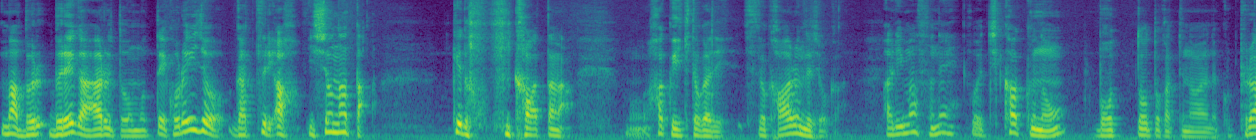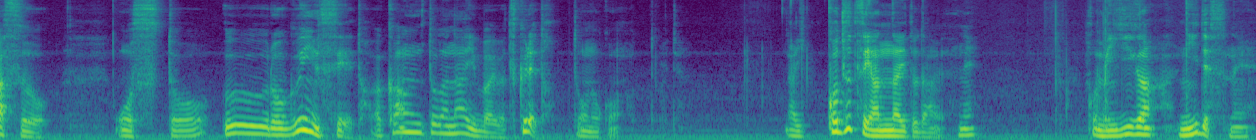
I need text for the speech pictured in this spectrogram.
まあブブレがあると思ってこれ以上がっつりあ一緒になった。けど 変わったな。もう吐く息とかで湿度変わるんでしょうか。ありますね。これ近くのボットとかっていうのがあるんでこうプラスを押すと「うーログインせ」と「アカウントがない場合は作れ」と「どうのこうの」って書いてある。あ1個ずつやんないとダメですね。これ右が2ですね。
